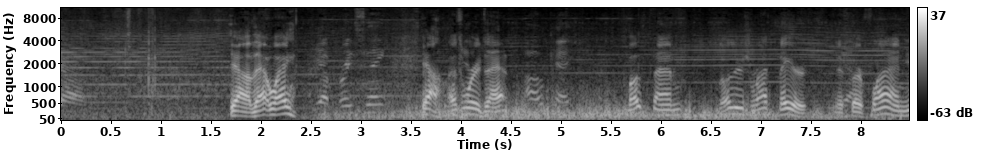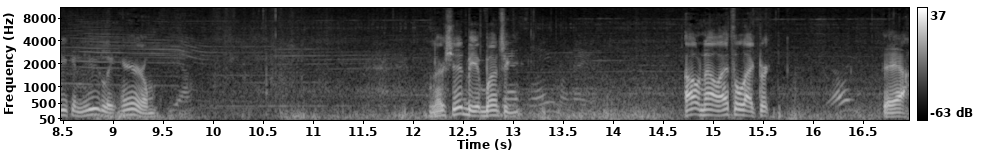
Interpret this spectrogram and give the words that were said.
uh, Yeah, that way? yeah, precinct. Yeah, that's where it's at. Oh, okay. Most times, they're right there. If Yeah. they're flying, you can usually hear them. Yeah. There should be a bunch of. Gasoline on there. Oh no, that's electric. Really? Yeah.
